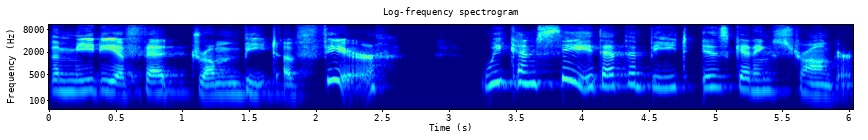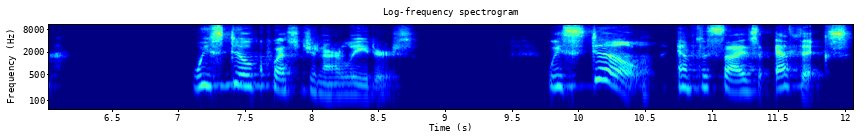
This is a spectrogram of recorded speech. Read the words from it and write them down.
the media fed drumbeat of fear, we can see that the beat is getting stronger. We still question our leaders. We still emphasize ethics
